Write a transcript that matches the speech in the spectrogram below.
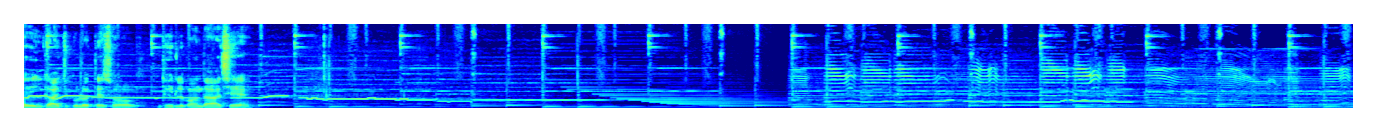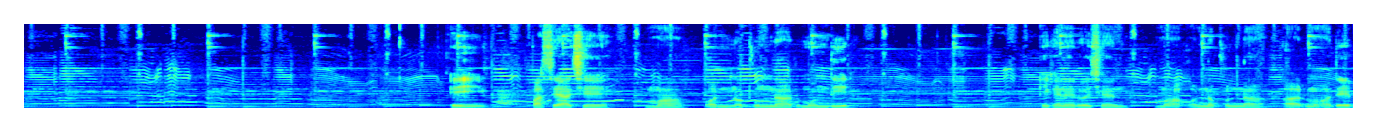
এই গাছগুলোতে সব ঢিল বাঁধা আছে। এই পাশে আছে মা অন্নপূর্ণার মন্দির। এখানে রয়েছেন মা অন্নপূর্ণা আর মহাদেব।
